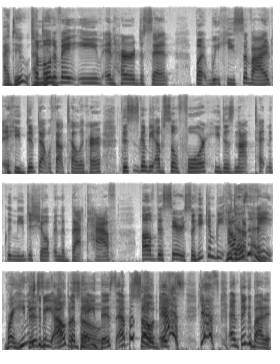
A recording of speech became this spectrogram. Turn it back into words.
I do I to do. motivate Eve in her descent. But we, he survived and he dipped out without telling her. This is going to be episode four. He does not technically need to show up in the back half of this series, so he can be He out doesn't. the paint. Right. He needs to be out the paint this episode. if- yes. Yes. And think about it.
